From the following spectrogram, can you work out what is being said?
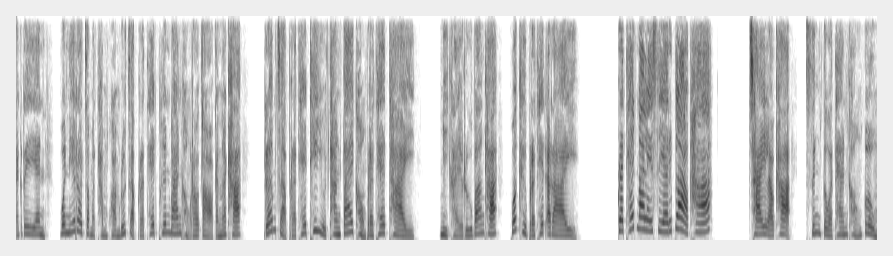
นักเรียน วันนี้เราจะมาทำความรู้จักประเทศเพื่อนบ้านของเราต่อกันนะคะ เริ่มจากประเทศที่อยู่ทางใต้ของประเทศไทย มีใครรู้บ้างคะ ว่าคือประเทศอะไร ประเทศมาเลเซียหรือเปล่าคะ ใช่แล้วค่ะ ซึ่งตัวแทนของกลุ่ม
